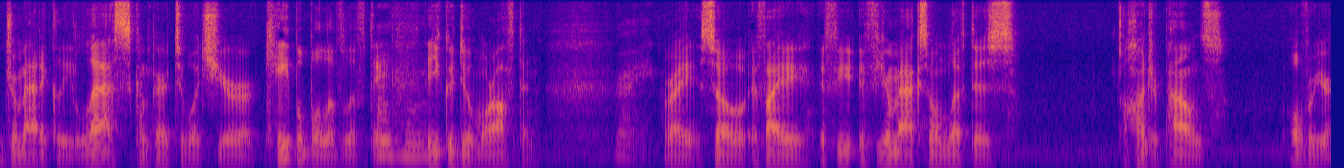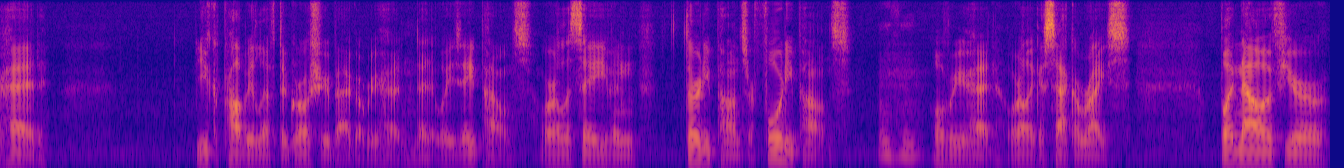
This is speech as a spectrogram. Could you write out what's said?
dramatically less compared to what you're capable of lifting Mm-hmm. that you could do it more often Right. right so if i if you if your maximum lift is 100 pounds over your head you could probably lift a grocery bag over your head that weighs 8 pounds or let's say even 30 pounds or 40 pounds mm-hmm. over your head or like a sack of rice. But now if your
